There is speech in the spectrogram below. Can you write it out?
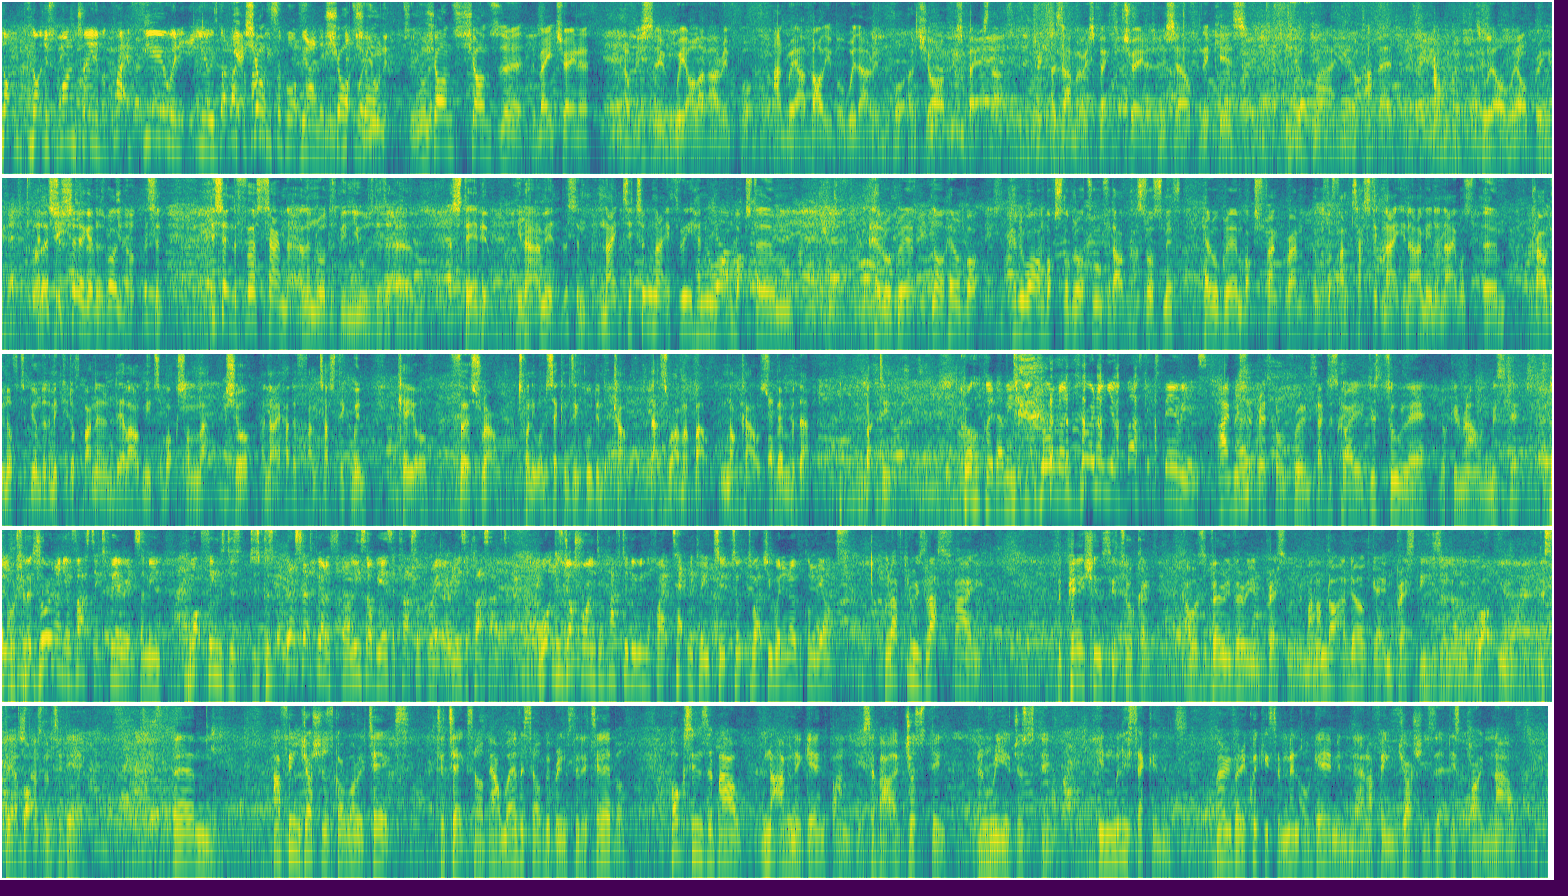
not not just one trainer, but quite a few, and it, you know he's got like yeah, a family Sean, support behind him. Sean, Sean, Sean's, Sean's the, the main trainer, and obviously we all have our input, and we are valuable with our input, and Sean respects that. As I'm a respected trainer as myself, Nick is, you've got Mike, you've got Abed, so we all we all bring it. Well, let's just say again as well, you know, listen, this ain't the first time that Elland Road has been used as a, um, a stadium, you know what I mean? Listen, 92, 93, Henry Wharton boxed um, Herol Graham, no, Harold, Bo Henry Wharton boxed Slugger O'Toole Fidel Castro Smith, Herol Graham boxed Frank Grant, that was a fantastic night, you know what I mean? And I was um, proud enough to be under the Mickey Duff banner and they allowed me to box on that show and I had a fantastic win, KO, first round, 21 seconds including the count. That's what I'm about, knockouts, remember that. Back to you. Crawford, I mean, drawing on, drawing on your vast experience. I missed the press conference. I just got here just too late, looking around, missed it. But, but drawing on your vast experience, I mean, what things does because let's let's be honest, uh, Lee Selby is a class operator and he's a class act. What does Josh Warrington have to do in the fight technically to, to, to actually win and overcome the odds? Well, after his last fight, the patience he took, I, I, was very, very impressed with him. And I'm not, I don't get impressed easily with what you know, the state of boxing today. Um, I think Josh has got what it takes to take Selby out, whatever Selby brings to the table. Boxing's about not having a game plan, it's about adjusting and readjusting in milliseconds. very, very quick. It's a mental game in there, and I think Josh is at this point now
